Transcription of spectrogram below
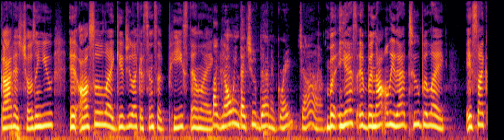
God has chosen you, it also like gives you like a sense of peace and like like knowing that you've done a great job. But yes, it, but not only that too, but like it's like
